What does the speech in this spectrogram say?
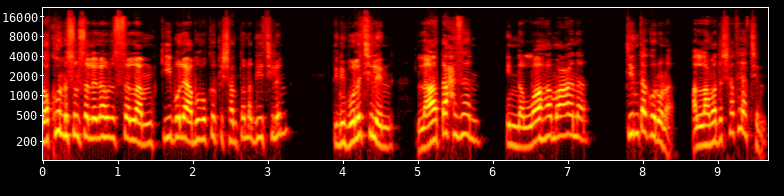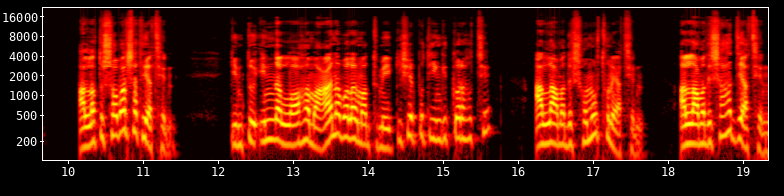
তখন রসুল সাল্লাহ সাল্লাম কি বলে আবু বকরকে সান্ত্বনা দিয়েছিলেন? তিনি বলেছিলেন, লা তাহজান, ইন্নাল্লাহ মাআনা। চিন্তা করো না, আল্লাহ আমাদের সাথে আছেন। আল্লাহ তো সবার সাথে আছেন। কিন্তু ইন্নাল্লাহ মাআনা বলার মাধ্যমে কিসের প্রতি ইঙ্গিত করা হচ্ছে? আল্লাহ আমাদের সমর্থনে আছেন, আল্লাহ আমাদের সাহায্যে আছেন,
